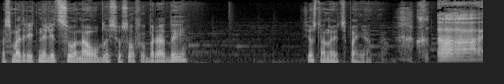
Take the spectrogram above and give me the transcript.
посмотреть на лицо, на область усов и бороды. Все становится понятно. А,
